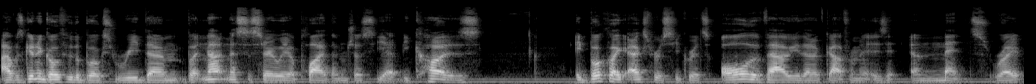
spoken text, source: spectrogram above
I was going to go through the books, read them, but not necessarily apply them just yet because a book like Expert Secrets, all the value that I've got from it is immense, right?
